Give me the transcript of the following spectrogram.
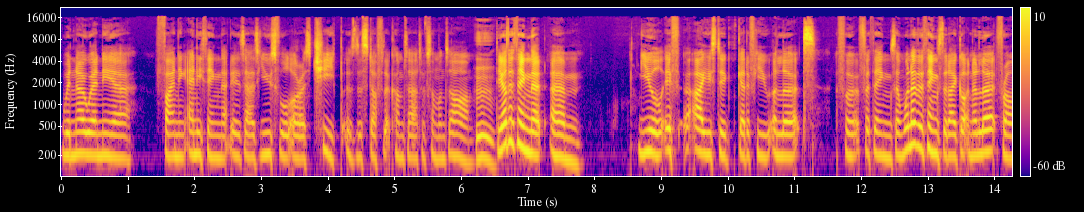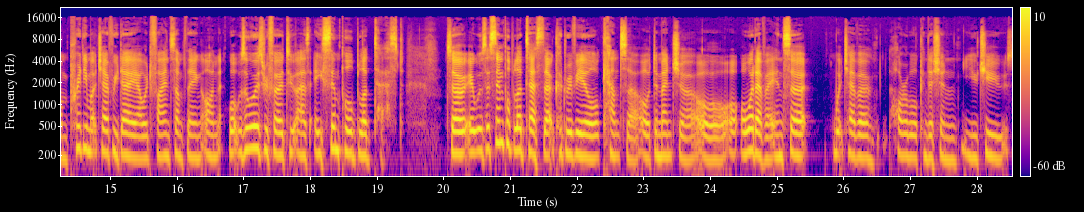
we're nowhere near finding anything that is as useful or as cheap as the stuff that comes out of someone's arm. Mm. The other thing that um, you'll, if I used to get a few alerts for, for things. And one of the things that I got an alert from pretty much every day, I would find something on what was always referred to as a simple blood test. So it was a simple blood test that could reveal cancer or dementia or, or, or whatever. Insert whichever horrible condition you choose.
